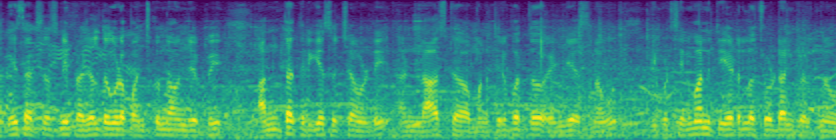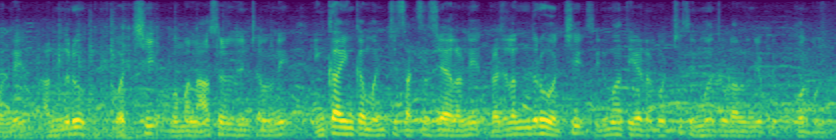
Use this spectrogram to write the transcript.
అదే సక్సెస్ని ప్రజలతో కూడా పంచుకుందామని చెప్పి అంతా తిరిగేసి వచ్చామండి. అండ్ లాస్ట్ మన తిరుపతితో ఎండ్ చేస్తున్నాము. ఇప్పుడు సినిమాని థియేటర్లో చూడడానికి వెళ్తున్నామండి. అందరూ వచ్చి మమ్మల్ని ఆశీర్వదించాలని ఇంకా ఇంకా మంచి సక్సెస్ చేయాలని ప్రజలందరూ వచ్చి సినిమా థియేటర్కి వచ్చి సినిమా చూడాలని చెప్పి కోరుకుంటున్నాం.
